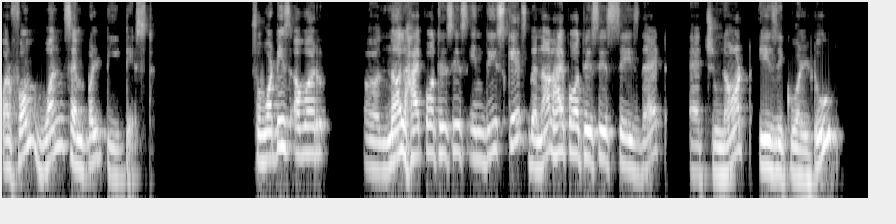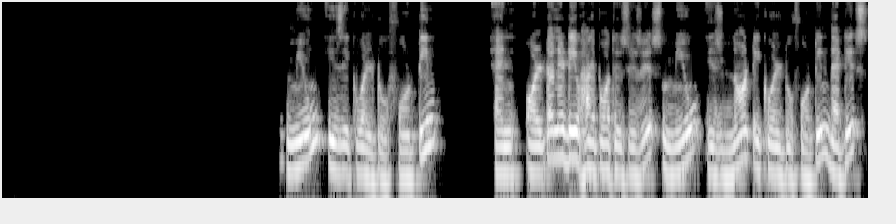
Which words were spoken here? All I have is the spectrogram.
perform one sample t-test. So what is our uh, null hypothesis in this case? The null hypothesis says that H naught is equal to mu is equal to 14 and alternative hypothesis is mu is not equal to 14. That is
